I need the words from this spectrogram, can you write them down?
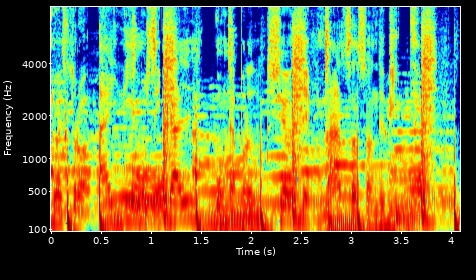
Nuestro ID musical, una producción de Masas on the Beat.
